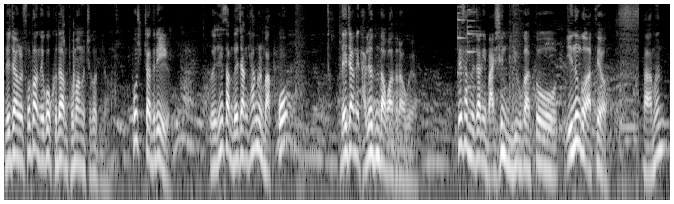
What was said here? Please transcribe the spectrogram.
내장을 쏟아내고 그 다음 도망을 치거든요. 포식자들이 그 해삼 내장 향을 맡고 내장에 달려든다고 하더라고요. 해삼 내장이 맛있는 이유가 또 있는 것 같아요. 다음은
